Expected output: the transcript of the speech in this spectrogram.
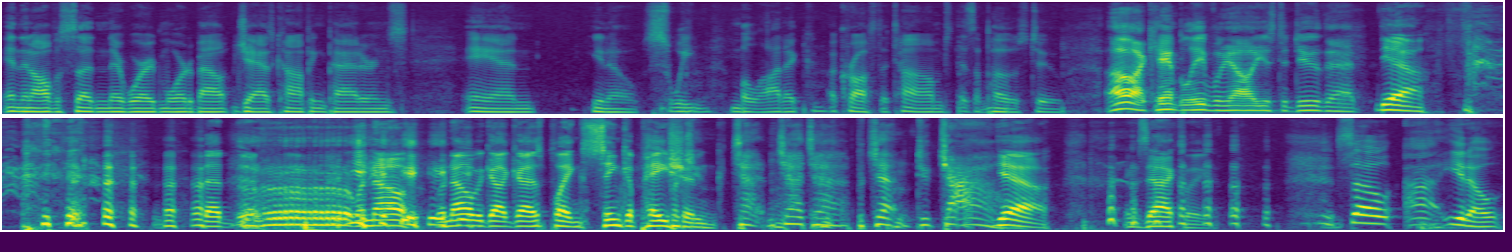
and then all of a sudden they're worried more about jazz comping patterns and you know sweet melodic across the toms as opposed to oh I can't believe we all used to do that. Yeah. that well now well now we got guys playing syncopation. Yeah, exactly. So, uh, you know,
